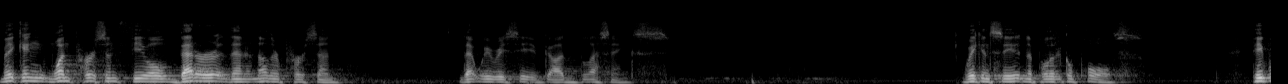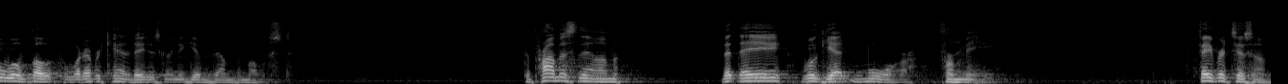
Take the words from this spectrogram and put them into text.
making one person feel better than another person that we receive God's blessings. We can see it in the political polls. People will vote for whatever candidate is going to give them the most to promise them that they will get more from me. Favoritism,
